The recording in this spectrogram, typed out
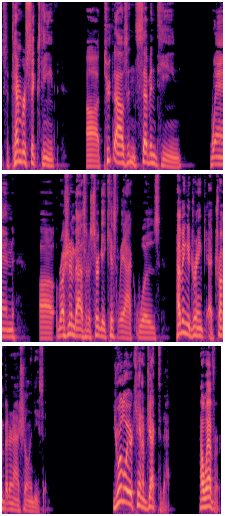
September 16th, uh, 2017, when uh, Russian Ambassador Sergei Kislyak was having a drink at Trump International in DC? Your lawyer can't object to that. However,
